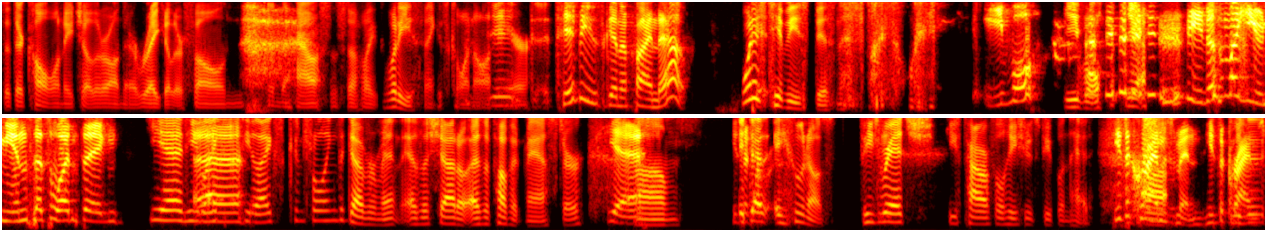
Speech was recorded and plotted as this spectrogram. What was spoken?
that they're calling each other on their regular phones in the house and stuff like. What do you think is going on Dude, here? Tibby's gonna find out. What is Tibby's business, by the way? Evil. Evil. Yeah. he doesn't like unions. That's one thing. Yeah, and he Uh, likes he likes controlling the government as a shadow as a puppet master. Yeah. Um, he's, it does. eh, Who knows? He's rich. He's powerful. He shoots people in the head. he's a crimesman. he's a He's a, crimesman.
